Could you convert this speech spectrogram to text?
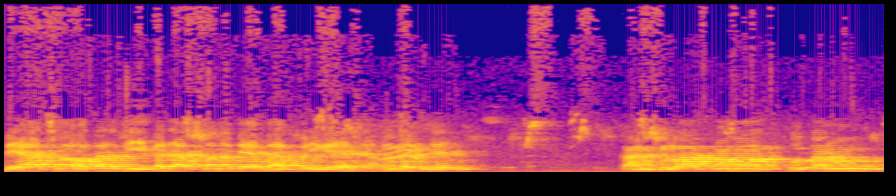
બે આત્મા હોતા નથી. એક જ આત્માના બે ભાગ પડી ગયા છે. શું થયું છે? કારણ પેલો આત્મામાં પોતાનું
